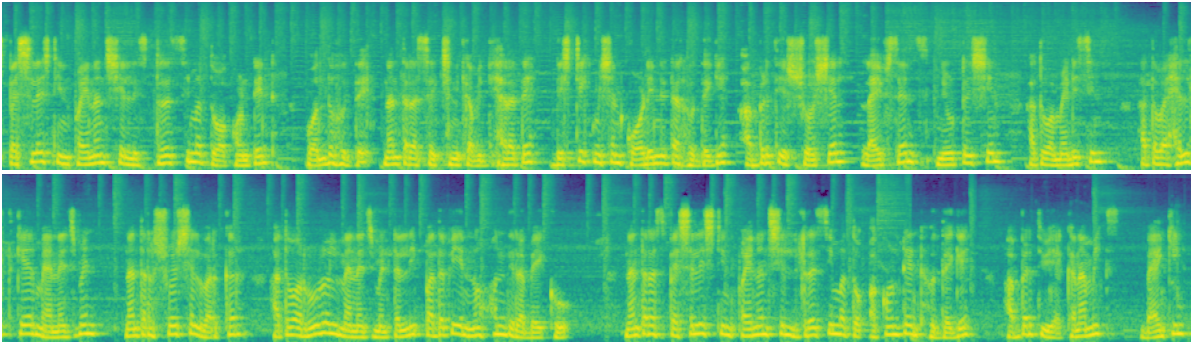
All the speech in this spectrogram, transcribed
ಸ್ಪೆಷಲಿಸ್ಟ್ ಇನ್ ಫೈನಾನ್ಷಿಯಲ್ ಲಿಟ್ರಸಿ ಮತ್ತು ಅಕೌಂಟೆಂಟ್ ಒಂದು ಹುದ್ದೆ, ನಂತರ ಶೈಕ್ಷಣಿಕ ವಿದ್ಯಾರ್ಹತೆ ಡಿಸ್ಟಿಕ್ ಮಿಷನ್ ಕೋಆರ್ಡಿನೇಟರ್ ಹುದ್ದೆಗೆ ಅಭ್ಯರ್ಥಿಯ ಸೋಷಿಯಲ್, ಲೈಫ್ ಸೈನ್ಸ್, ನ್ಯೂಟ್ರಿಷನ್ ಅಥವಾ ಮೆಡಿಸಿನ್ ಅಥವಾ ಹೆಲ್ತ್ ಕೇರ್ ಮ್ಯಾನೇಜ್ಮೆಂಟ್, ನಂತರ ಸೋಷಿಯಲ್ ವರ್ಕರ್ ಅಥವಾ ರೂರಲ್ ಮ್ಯಾನೇಜ್ಮೆಂಟಲ್ಲಿ ಪದವಿಯನ್ನು ಹೊಂದಿರಬೇಕು. ನಂತರ ಸ್ಪೆಷಲಿಸ್ಟ್ ಇನ್ ಫೈನಾನ್ಷಿಯಲ್ ಲಿಟ್ರಸಿ ಮತ್ತು ಅಕೌಂಟೆಂಟ್ ಹುದ್ದೆಗೆ ಅಭ್ಯರ್ಥಿಯು ಎಕನಾಮಿಕ್ಸ್, ಬ್ಯಾಂಕಿಂಗ್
